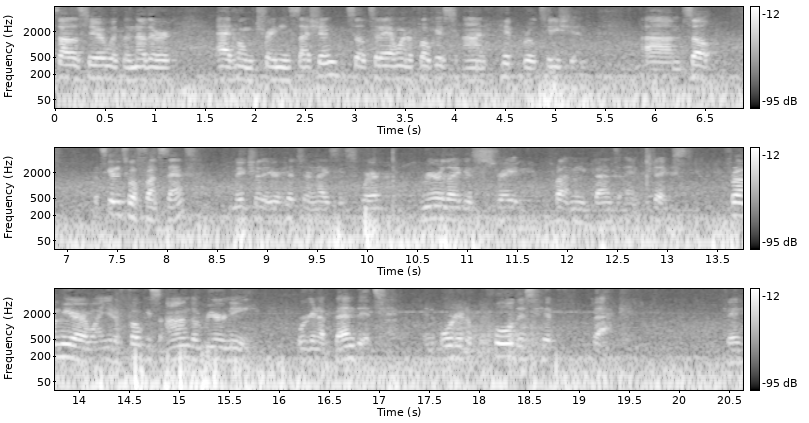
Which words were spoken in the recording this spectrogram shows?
Salas here with another at-home training session. So today I want to focus on hip rotation. Um, so let's get into a front stance. Make sure that your hips are nice and square. Rear leg is straight, front knee bent and fixed. From here, I want you to focus on the rear knee. We're gonna bend it in order to pull this hip back. Okay,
